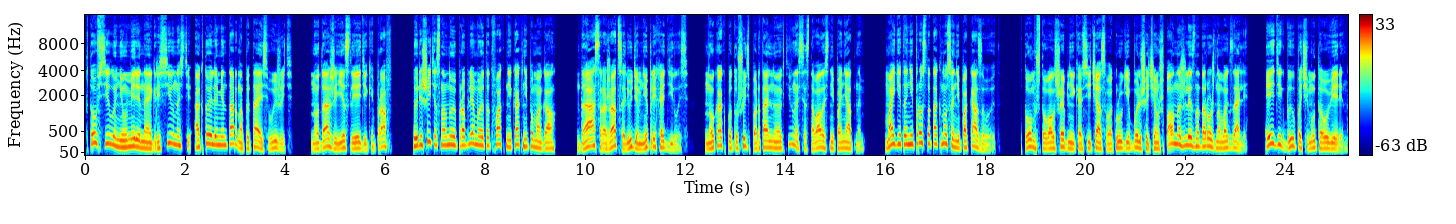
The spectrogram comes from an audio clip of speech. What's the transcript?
Кто в силу неумеренной агрессивности, а кто элементарно пытаясь выжить. Но даже если Эдик и прав, то решить основную проблему этот факт никак не помогал. Да, сражаться людям не приходилось. Но как потушить портальную активность оставалось непонятным. Маги-то не просто так носа не показывают. В том, что волшебников сейчас в округе больше, чем шпал на железнодорожном вокзале, Эдик был почему-то уверен.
